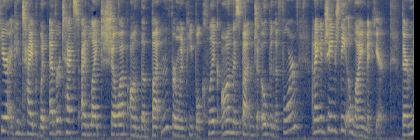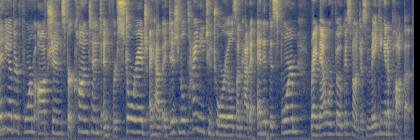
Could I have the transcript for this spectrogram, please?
here I can type whatever text I'd like to show up on the button for when people click on this button to open the form, and I can change the alignment here. There are many other form options for content and for storage. I have additional tiny tutorials on how to edit this form. Right now we're focused on just making it a pop-up,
